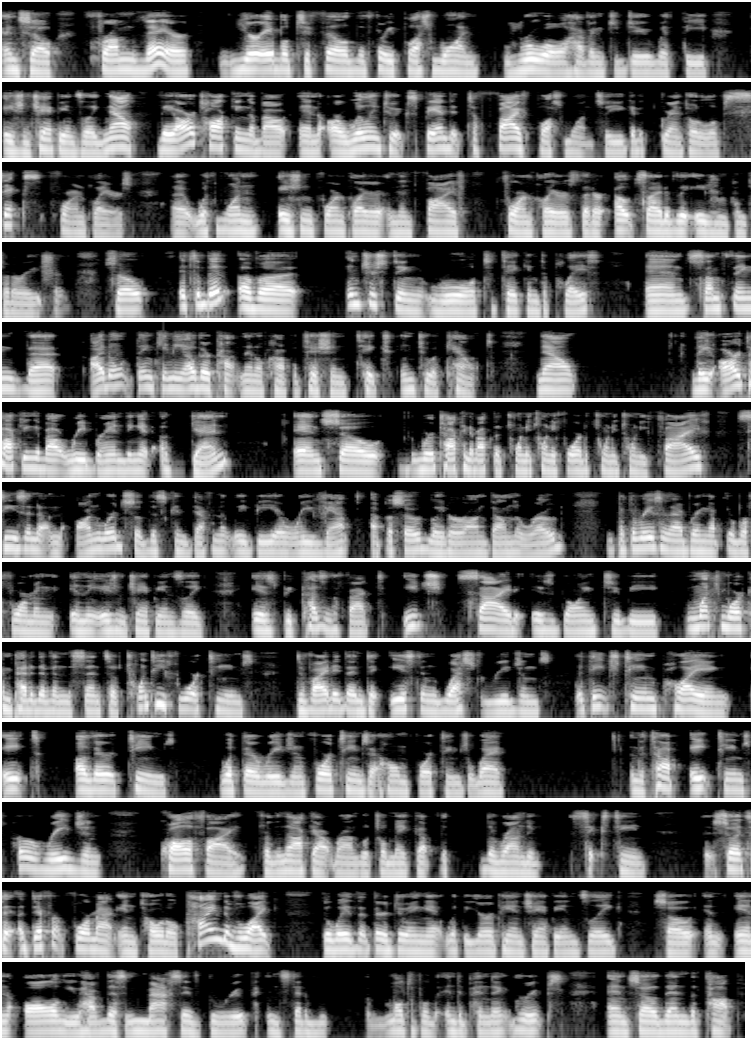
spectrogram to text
And so from there, you're able to fill the three plus one rule having to do with the Asian Champions League. Now, they are talking about and are willing to expand it to five plus one. So you get a grand total of six foreign players uh, with one Asian foreign player and then five foreign players that are outside of the Asian Confederation. So it's a bit of a interesting rule to take into place and something that I don't think any other continental competition takes into account. Now, they are talking about rebranding it again. And so we're talking about the 2024 to 2025 season and onward. So this can definitely be a revamped episode later on down the road. But the reason I bring up the reforming in the Asian Champions League is because of the fact each side is going to be much more competitive in the sense of 24 teams divided into East and West regions, with each team playing eight other teams with their region, four teams at home, four teams away. And the top eight teams per region qualify for the knockout round, which will make up the, the round of 16 so it's a, a different format in total, kind of like the way that they're doing it with the European Champions League. So in in all, you have this massive group instead of multiple independent groups, and so then the top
